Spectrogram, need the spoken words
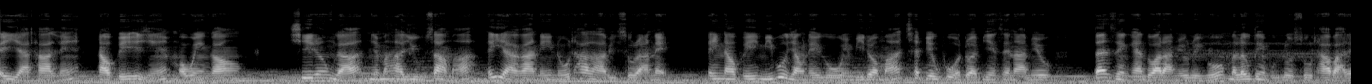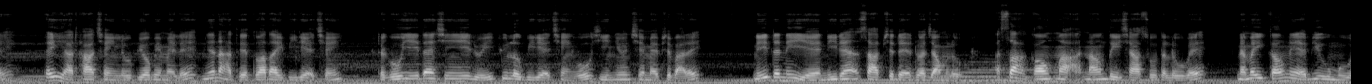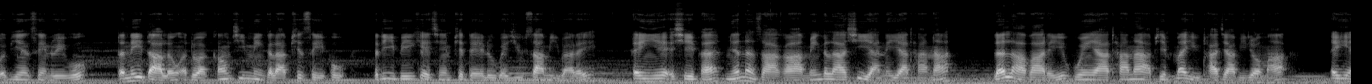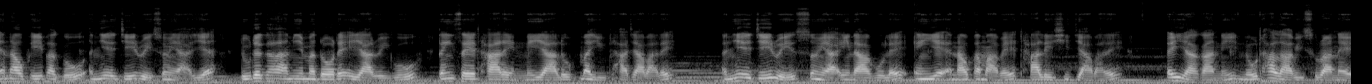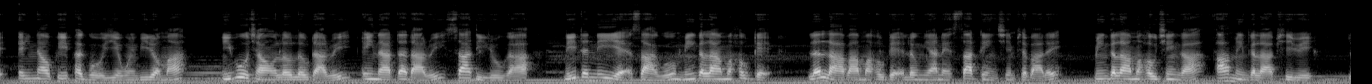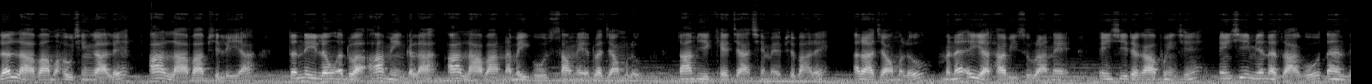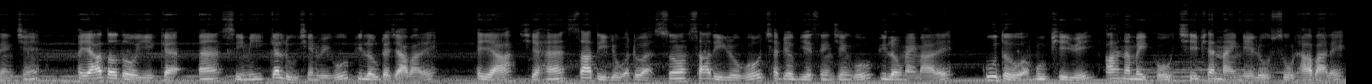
အိယာထားလင်နောက်ဘေးအရင်မဝင်ကောင်းရှေးတုန်းကမြမအယူအဆမှာအိယာကနေနိုးထားလာပြီဆိုတာနဲ့အိမ်နောက်ဖေးမိဖို့ကြောင့်တဲကိုဝင်ပြီးတော့မှချက်ပြုတ်ဖို့အတွက်ပြင်ဆင်တာမျိုးတန့်စင်ခံသွားတာမျိုးတွေကိုမလုပ်သင့်ဘူးလို့ဆိုထားပါတယ်အိယာထားချိန်လို့ပြောပေမဲ့လည်းမျက်နှာသက်သွားတိုက်ပြီးတဲ့အချိန်တကူရေးတန်းရှင်းရေးတွေပြုလုပ်ပြီးတဲ့အချိန်ကိုရည်ညွှန်းခြင်းပဲဖြစ်ပါတယ်နေ့တစ်နေ့ရဲ့ဤတန်းအစာဖြစ်တဲ့အတွက်ကြောင့်မလို့အစကောင်းမှအနှောင်းသေးချဆိုသလိုပဲနမိတ်ကောင်းတဲ့အပြုအမူအပြင်ဆင်တွေကို တနေ့တာလုံးအတွက်ကောင်းကြီးမင်္ဂလာဖြစ်စေဖို့တတိပေးခဲ့ခြင်းဖြစ်တယ်လို့ပဲယူဆမိပါတယ်။အိမ်ရဲ့အရှိဖက်မျက်နှာစာကမင်္ဂလာရှိရာနေရာဌာနလက်လာပါတွေဝင်ရာဌာနအဖြစ်မှတ်ယူထားကြပြီးတော့မှအိမ်အနောက်ဖေးဘက်ကိုအညစ်အကြေးတွေဆွန့်ရရဲ့လူတကာအမြင်မတော်တဲ့အရာတွေကိုတင်ဆက်ထားတဲ့နေရာလို့မှတ်ယူထားကြပါတယ်။အညစ်အကြေးတွေဆွန့်ရအိမ်သားကိုလည်းအိမ်ရဲ့အနောက်ဘက်မှာပဲထားလေးရှိကြပါတယ်။အိမ်ယာကနေနိုးထလာပြီဆိုတာနဲ့အိမ်နောက်ဖေးဘက်ကိုရေဝင်ပြီးတော့မှ မိဖို့ချောင်အလုပ်လုပ်တာတွေအိမ်သာတက်တာတွေစသည်တို့ကနေ့တစ်နေ့ရဲ့အစကိုမင်္ဂလာမဟုတ်တဲ့လက်လာပါမဟုတ်တဲ့အလုပ်များနဲ့စတင်ခြင်းဖြစ်ပါတယ်မင်္ဂလာမဟုတ်ခြင်းကအမင်္ဂလာဖြစ်၍လက်လာပါမဟုတ်ခြင်းကလည်းအလာပါဖြစ်လေရာတနေ့လုံးအတွက်အမင်္ဂလာအလာပါနမိတ်ကိုစောင့်တဲ့အတွက်ကြောင့်မလို့တားမြစ်ခဲ့ကြခြင်းပဲဖြစ်ပါတယ်အဲဒါကြောင့်မလို့မနက်အိယာထားပြီးဆိုတာနဲ့အိမ်ရှိတကားဖွင့်ခြင်းအိမ်ရှိမျက်နှာစာကိုတန့်စင်ခြင်းဖျားတော်တော်ရေကပ်ပန်းစီမီကက်လူခြင်းတွေကိုပြုလုပ်တတ်ကြပါတယ် ဖျားရဟန်းစသည်တို့အတွက်စွန်းစသည်တို့ကိုချက်ပြုတ်ပြင်ဆင်ခြင်းကိုပြုလုပ်နိုင်ပါတယ်ကုသိုလ်အမှုဖြစ်၍အာနမိတ်ကိုခြေဖြတ်နိုင်တယ်လို့ဆိုထားပါတယ်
